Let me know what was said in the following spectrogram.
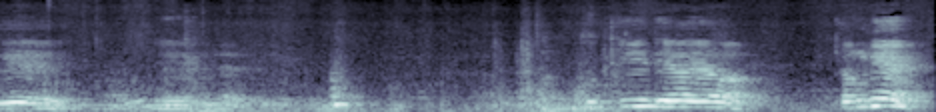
예, 예. 국기에 대하여 경례.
